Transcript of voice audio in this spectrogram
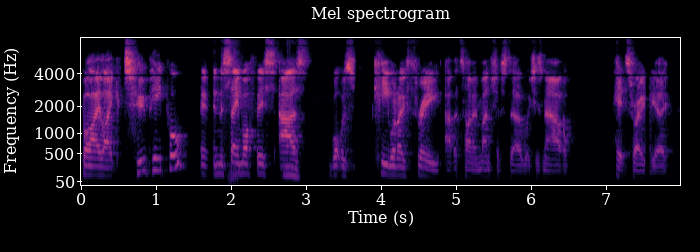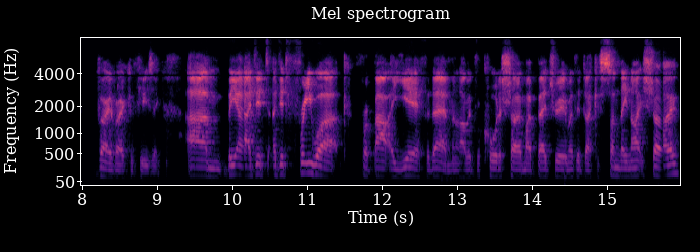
by like two people in the same office as what was Key 103 at the time in Manchester, which is now Hits Radio. Very very confusing. Um, but yeah, I did I did free work for about a year for them, and I would record a show in my bedroom. I did like a Sunday night show,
